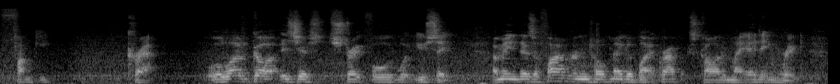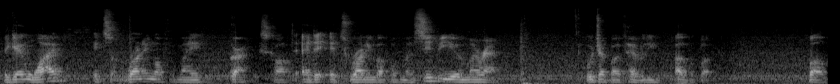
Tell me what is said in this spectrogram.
funky crap all I've got is just straightforward what you see. I mean, there's a 512 megabyte graphics card in my editing rig. Again, why? It's running off of my graphics card to edit. It's running off of my CPU and my RAM, which are both heavily overclocked. Well,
